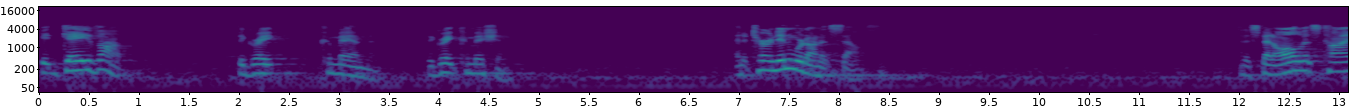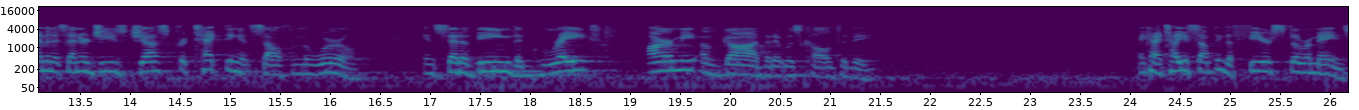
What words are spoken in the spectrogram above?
it gave up the great commandment, the great commission. And it turned inward on itself. And it spent all of its time and its energies just protecting itself from the world instead of being the great army of God that it was called to be. And can I tell you something? The fear still remains.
